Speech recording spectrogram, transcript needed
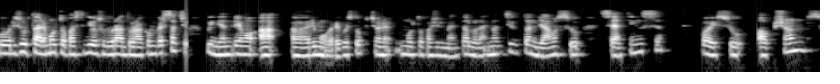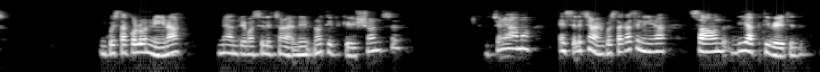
Può risultare molto fastidioso durante una conversazione, quindi andremo a, a rimuovere questa opzione molto facilmente. Allora, innanzitutto andiamo su Settings, poi su Options. In questa colonnina ne andremo a selezionare le Notifications, selezioniamo e selezioniamo in questa casellina Sound Deactivated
